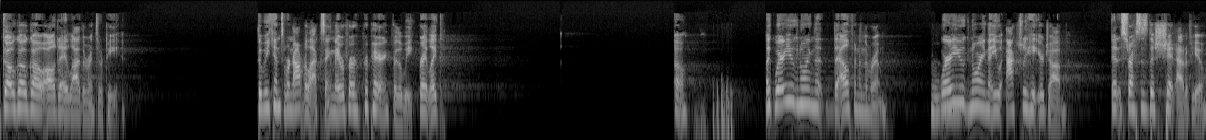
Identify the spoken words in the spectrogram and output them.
Go, go, go all day, lather, rinse, repeat. The weekends were not relaxing. They were pre- preparing for the week, right? Like, oh, like where are you ignoring the, the elephant in the room? Where are you ignoring that you actually hate your job? That it stresses the shit out of you?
